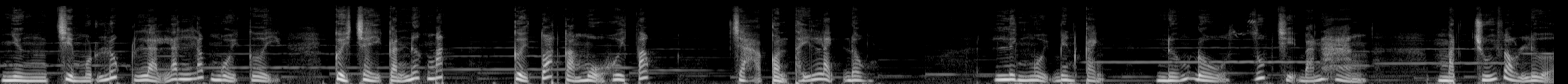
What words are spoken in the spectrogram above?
Nhưng chỉ một lúc là lăn lóc ngồi cười, cười chảy cả nước mắt, cười toát cả mồ hôi tóc. Chả còn thấy lạnh đâu. Linh ngồi bên cạnh, nướng đồ giúp chị bán hàng, mặt chúi vào lửa,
